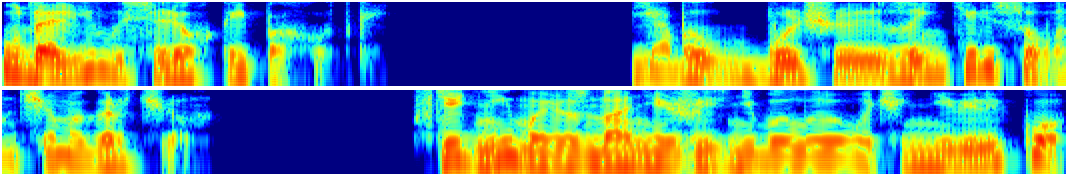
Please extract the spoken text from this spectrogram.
удалилась легкой походкой я был больше заинтересован, чем огорчен. В те дни мое знание жизни было очень невелико,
